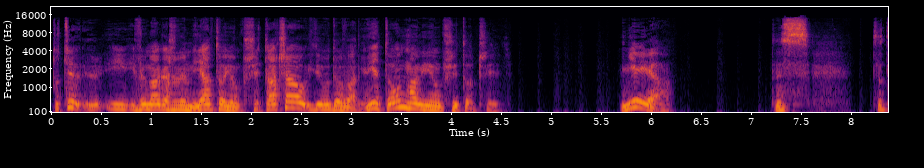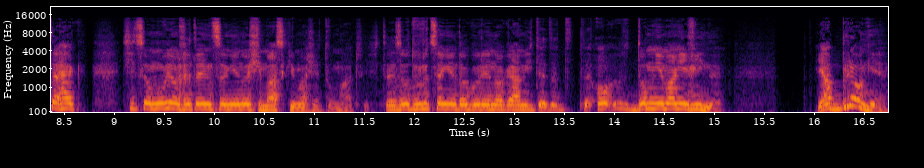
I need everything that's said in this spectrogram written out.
to ty i, wymaga, żebym ja to ją przytaczał i udowadniał. Nie, to on ma mi ją przytoczyć. Nie ja. To jest. To tak ci, co mówią, że ten, co nie nosi maski, ma się tłumaczyć. To jest odwrócenie do góry nogami, to, to, to, o, domniemanie winy. Ja bronię.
